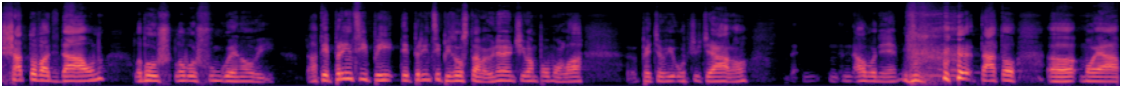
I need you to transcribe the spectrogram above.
šatovať down, lebo už, lebo už funguje nový. A tie princípy, tie princípy zostávajú. Neviem, či vám pomohla. Peťovi určite áno. Alebo nie. Táto uh, moja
